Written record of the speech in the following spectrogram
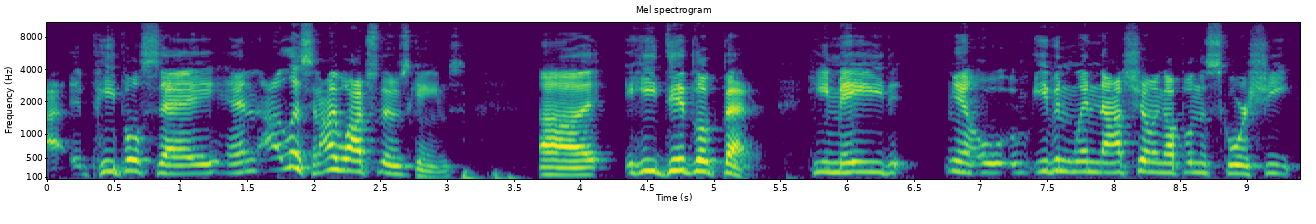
Uh, people say, and uh, listen, I watched those games. Uh, he did look better. He made you know even when not showing up on the score sheet,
